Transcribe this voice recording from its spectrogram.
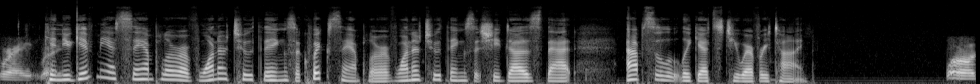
Right, right. Can you give me a sampler of one or two things, a quick sampler of one or two things that she does that absolutely gets to you every time? Well,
